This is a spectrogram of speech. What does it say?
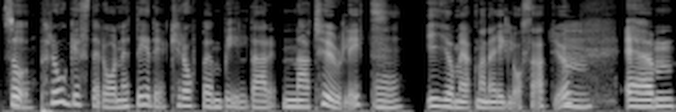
Så mm. progesteronet det är det kroppen bildar naturligt. Mm i och med att man är ägglossat ju. Mm. Um,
